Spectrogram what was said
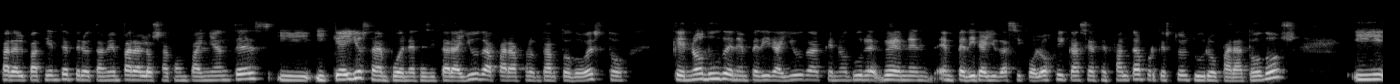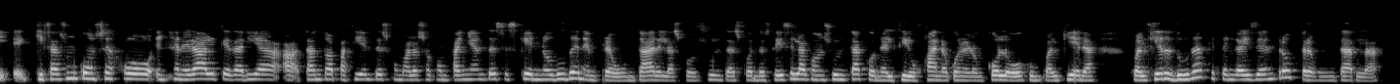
para el paciente, pero también para los acompañantes y, y que ellos también pueden necesitar ayuda para afrontar todo esto que no duden en pedir ayuda, que no duden en, pedir ayuda psicológica si hace falta, porque esto es duro para todos. Y eh, quizás un consejo en general que daría tanto a pacientes como a los acompañantes es que no duden en preguntar en las consultas. Cuando estéis en la consulta con el cirujano, con el oncólogo, con cualquiera, cualquier duda que tengáis dentro, preguntarla.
